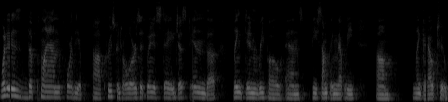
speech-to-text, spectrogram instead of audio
what is the plan for the uh, cruise control, or is it going to stay just in the LinkedIn repo and be something that we um, link it out to?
